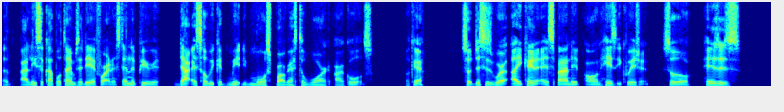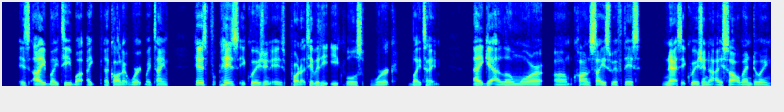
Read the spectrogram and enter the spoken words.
uh, at least a couple times a day for an extended period, that is how we could make the most progress toward our goals. Okay. So this is where I kind of expanded on his equation. So his is is I by T, but I, I call it work by time. His his equation is productivity equals work by time. I get a little more um, concise with this next equation that I saw when doing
